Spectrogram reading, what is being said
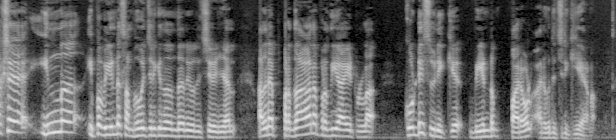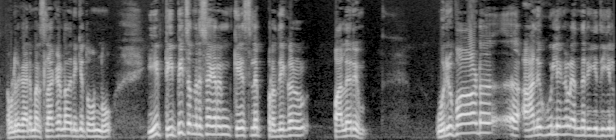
പക്ഷേ ഇന്ന് ഇപ്പോൾ വീണ്ടും സംഭവിച്ചിരിക്കുന്നത് എന്താണെന്ന് ചോദിച്ചു കഴിഞ്ഞാൽ അതിലെ പ്രധാന പ്രതിയായിട്ടുള്ള കൊടിസുനിക്ക് വീണ്ടും പരോൾ അനുവദിച്ചിരിക്കുകയാണ്. നമ്മളൊരു കാര്യം മനസ്സിലാക്കേണ്ടത് എനിക്ക് തോന്നുന്നു ഈ ടി പി ചന്ദ്രശേഖരൻ കേസിലെ പ്രതികൾ പലരും ഒരുപാട് ആനുകൂല്യങ്ങൾ എന്ന രീതിയിൽ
